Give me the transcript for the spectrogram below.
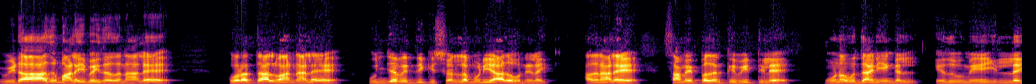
விடாது மழை பெய்ததுனால குரத்தாழ்வானால உஞ்சவிருத்திக்கு சொல்ல முடியாத ஒரு நிலை. அதனால் சமைப்பதற்கு வீட்டில் உணவு தானியங்கள் எதுவுமே இல்லை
